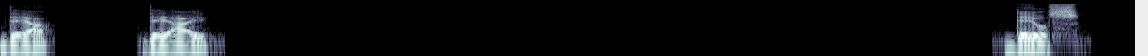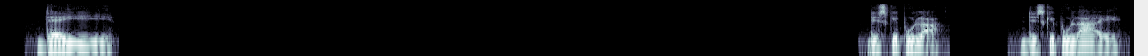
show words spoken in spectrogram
dea, deae, Deus, Dei. Discipula, discipulae.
